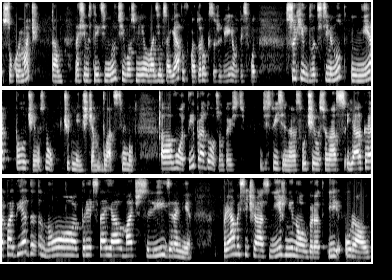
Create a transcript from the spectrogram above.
сухой матч. Там на 73-й минуте его сменил Вадим Саяпов, у которого, к сожалению, вот эти вот Сухих 20 минут не получилось. Ну, чуть меньше, чем 20 минут. Вот, и продолжим. То есть действительно случилась у нас яркая победа, но предстоял матч с лидерами. Прямо сейчас Нижний Новгород и Урал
